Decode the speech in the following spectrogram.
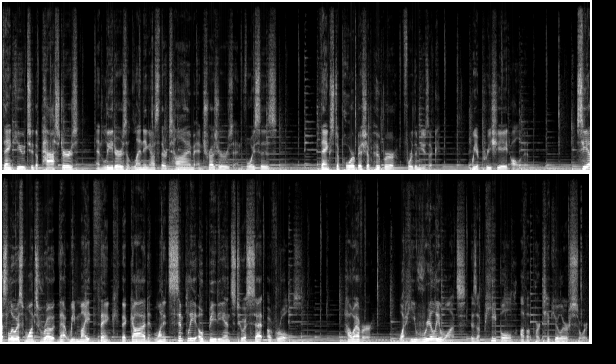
Thank you to the pastors and leaders lending us their time and treasures and voices. Thanks to poor Bishop Hooper for the music. We appreciate all of it. C.S. Lewis once wrote that we might think that God wanted simply obedience to a set of rules. However, what he really wants is a people of a particular sort.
